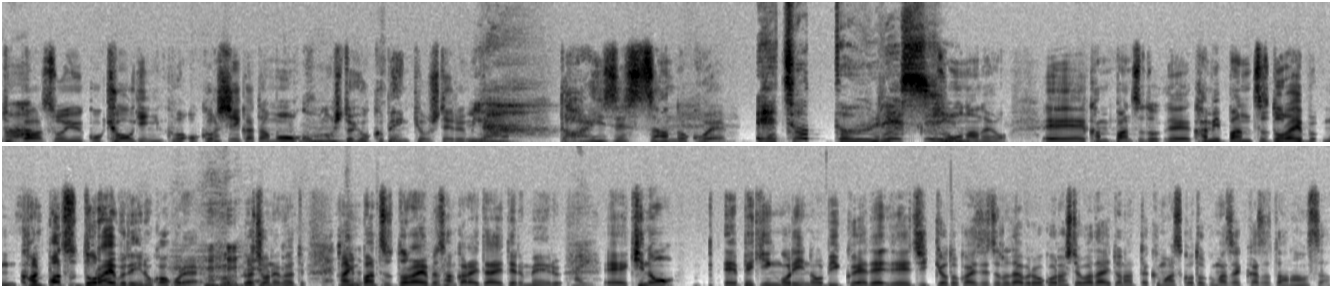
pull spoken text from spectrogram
とかそういうこう競技にお詳しい方もこの人よく勉強してるみたいな大絶賛の声。えちょっと嬉しい。そうなのよ、えー、紙パンツド、えー、紙パンツドライブん？紙パンツドライブでいいの？かこれ。ラジオネームって。紙パンツドライブさんからいただいているメール、はい。えー昨日、えー北京五輪のビッグエアで、えー実況と解説のダブルをこなして話題となった熊須こと熊崎和人アナウンサー。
